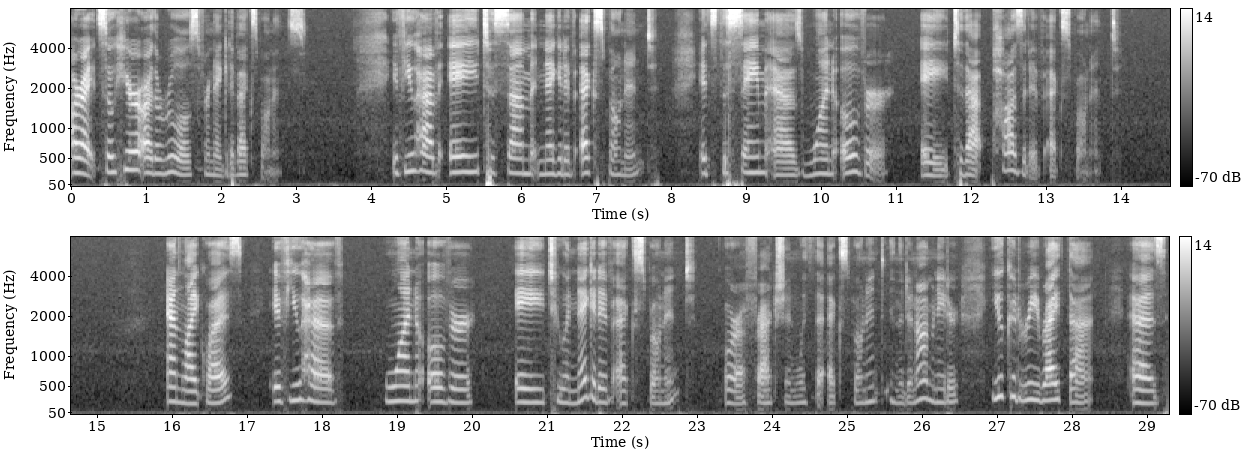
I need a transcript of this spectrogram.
Alright, so here are the rules for negative exponents. If you have a to some negative exponent, it's the same as 1 over a to that positive exponent. And likewise, if you have 1 over a to a negative exponent, or a fraction with the exponent in the denominator, you could rewrite that as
